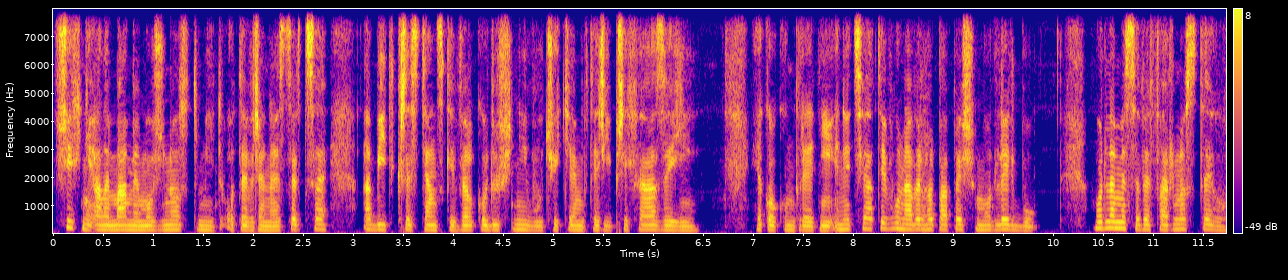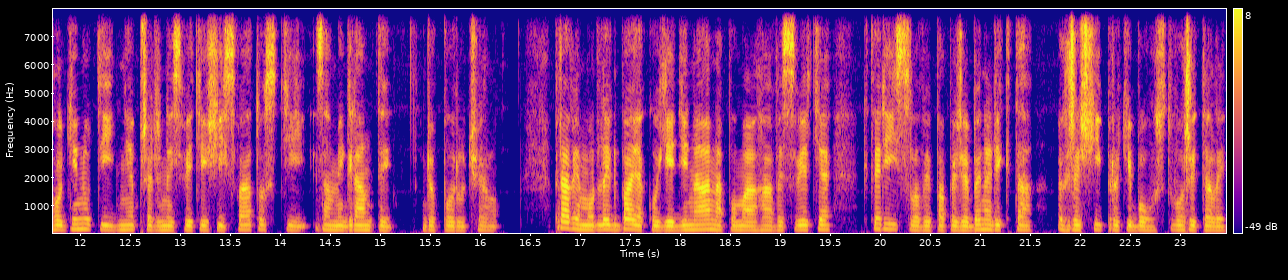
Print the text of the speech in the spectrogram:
Všichni ale máme možnost mít otevřené srdce a být křesťansky velkodušní vůči těm, kteří přicházejí. Jako konkrétní iniciativu navrhl papež modlitbu. Modleme se ve farnostech hodinu týdně před nejsvětější svátostí za migranty doporučil. Právě modlitba jako jediná napomáhá ve světě, který slovy papeže Benedikta hřeší proti bohu stvořiteli,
